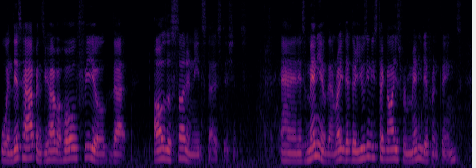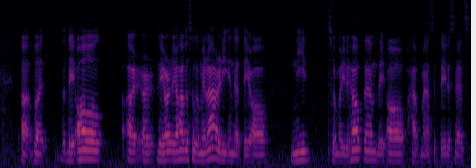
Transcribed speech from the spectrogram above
when this happens you have a whole field that all of a sudden needs statisticians. And it's many of them right? They're, they're using these technologies for many different things uh, but they all are, are, they are they all have a similarity in that they all need somebody to help them. They all have massive data sets.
